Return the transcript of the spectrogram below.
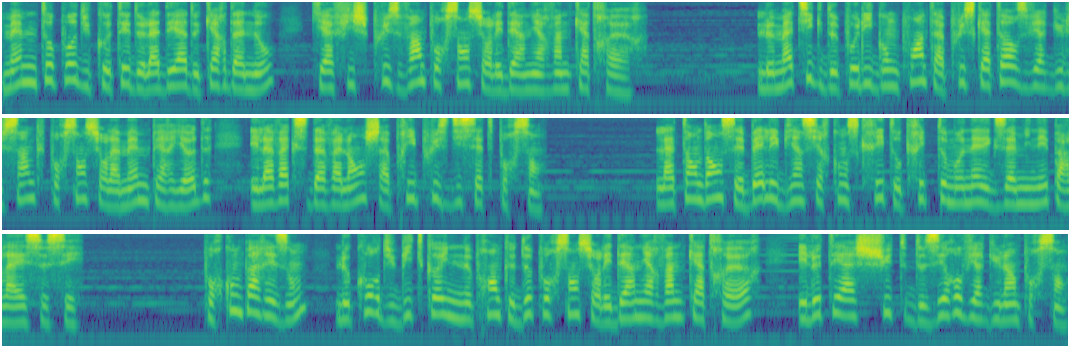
Même topo du côté de l'ADA de Cardano, qui affiche plus 20% sur les dernières 24 heures. Le Matic de Polygon pointe à plus 14,5% sur la même période, et l'Avax d'Avalanche a pris plus 17%. La tendance est bel et bien circonscrite aux crypto-monnaies examinées par la SEC. Pour comparaison, le cours du Bitcoin ne prend que 2% sur les dernières 24 heures, et l'ETH chute de 0,1%.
